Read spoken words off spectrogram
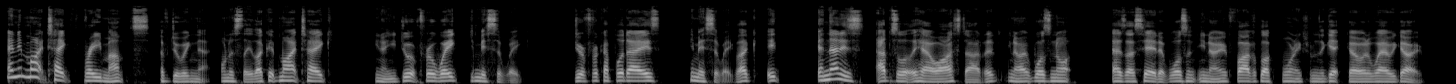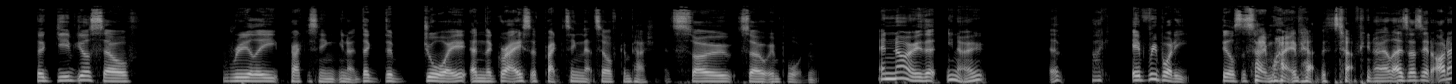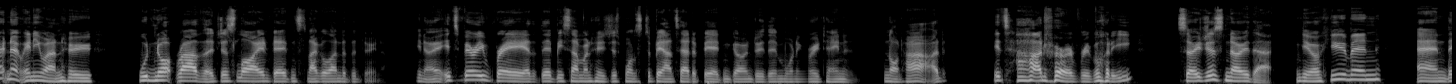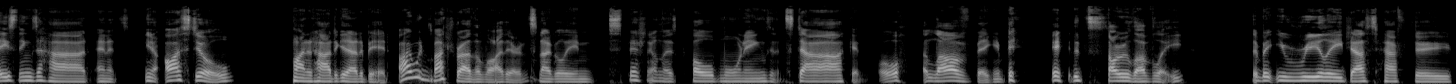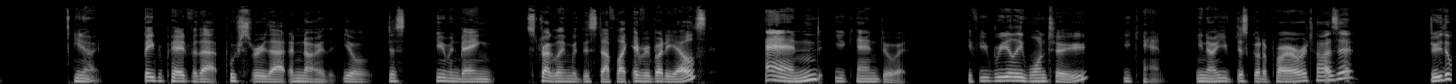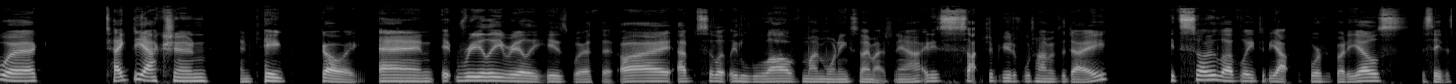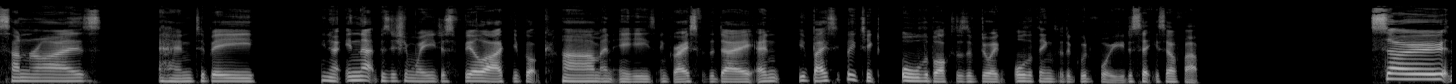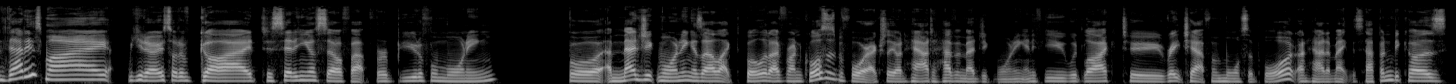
And it might take three months of doing that, honestly. Like it might take, you know, you do it for a week, you miss a week. do it for a couple of days, you miss a week. Like it, and that is absolutely how I started. You know, it was not, as I said, it wasn't, you know, five o'clock mornings from the get go and away we go. So give yourself really practicing, you know, the, the joy and the grace of practicing that self compassion. It's so, so important. And know that, you know, like everybody feels the same way about this stuff. You know, as I said, I don't know anyone who would not rather just lie in bed and snuggle under the doona. You know, it's very rare that there'd be someone who just wants to bounce out of bed and go and do their morning routine. And not hard. It's hard for everybody. So just know that you're human and these things are hard. And it's, you know, I still find it hard to get out of bed. I would much rather lie there and snuggle in, especially on those cold mornings and it's dark. And oh, I love being in bed. It's so lovely but you really just have to, you know, be prepared for that, push through that, and know that you're just human being struggling with this stuff like everybody else, and you can do it. If you really want to, you can. You know, you've just got to prioritize it, do the work, take the action, and keep going. And it really, really is worth it. I absolutely love my morning so much now. It is such a beautiful time of the day it's so lovely to be up before everybody else, to see the sunrise, and to be, you know, in that position where you just feel like you've got calm and ease and grace for the day. And you've basically ticked all the boxes of doing all the things that are good for you to set yourself up. So that is my, you know, sort of guide to setting yourself up for a beautiful morning for a magic morning, as I like to call it. I've run courses before actually on how to have a magic morning. And if you would like to reach out for more support on how to make this happen, because,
